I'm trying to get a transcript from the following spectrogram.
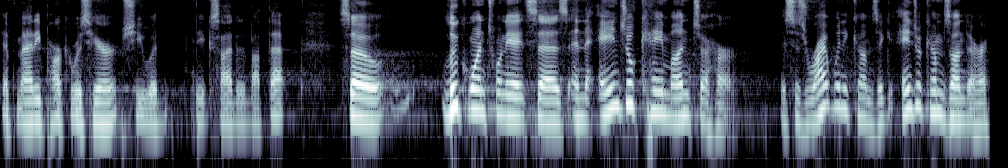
If Maddie Parker was here, she would be excited about that. So, Luke 128 says, And the angel came unto her. This is right when he comes. The angel comes unto her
